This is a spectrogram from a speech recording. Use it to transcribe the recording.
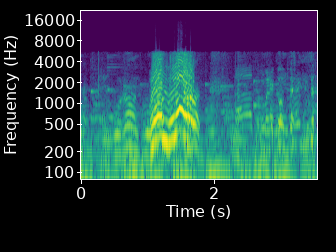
Bueno, burrón, ¡Burrón, burrón! Hombre, contenta.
